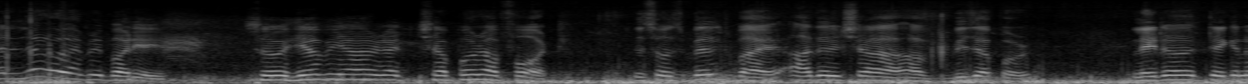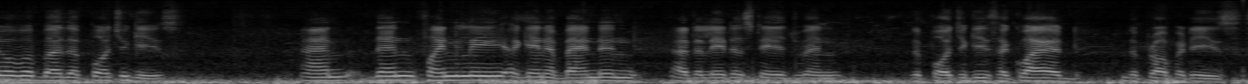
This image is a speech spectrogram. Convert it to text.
Hello, everybody. So here we are at Chapora Fort. This was built by Adil Shah of Bijapur, later taken over by the Portuguese, and then finally again abandoned at a later stage when the Portuguese acquired the properties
